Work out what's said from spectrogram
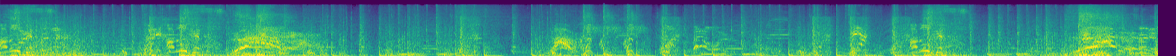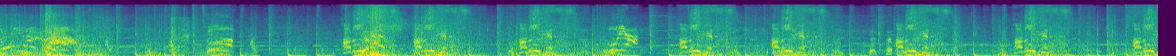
Hadouken! Hadouken! Hadouken! ローハローケハローケハローケハロー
